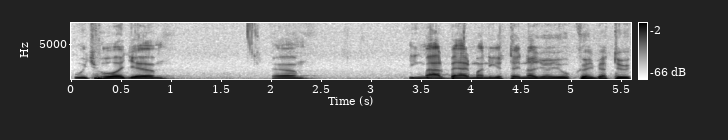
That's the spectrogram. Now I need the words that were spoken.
Úgyhogy ö, ö, Ingmar Bergman írt egy nagyon jó könyvet, ő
